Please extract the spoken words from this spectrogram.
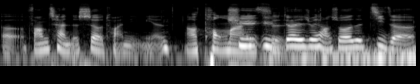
呃房产的社团里面，然后痛骂一次。对，就想说是记者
